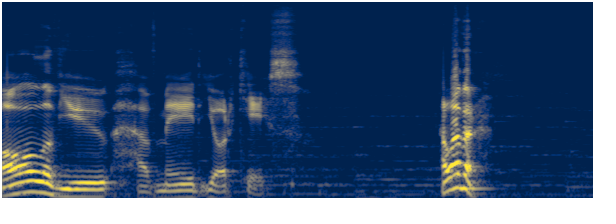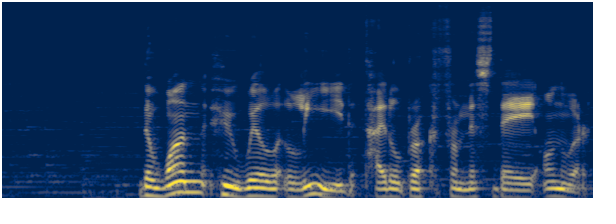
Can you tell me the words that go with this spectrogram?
All of you have made your case. However, The one who will lead Titlebrook from this day onward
